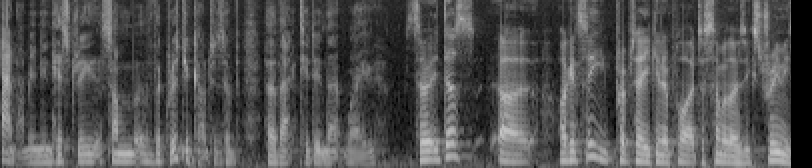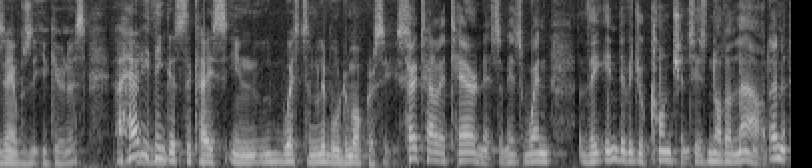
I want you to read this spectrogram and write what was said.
and I mean in history, some of the Christian countries have, have acted in that way. So it does. Uh, I can see perhaps how you can apply it to some of those extreme examples that you've given us. Uh, how do you think it's the case in Western liberal democracies? Totalitarianism is when the individual conscience is not allowed. And,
